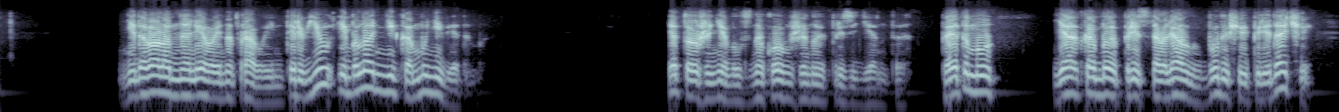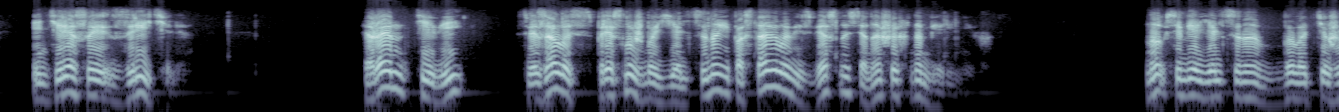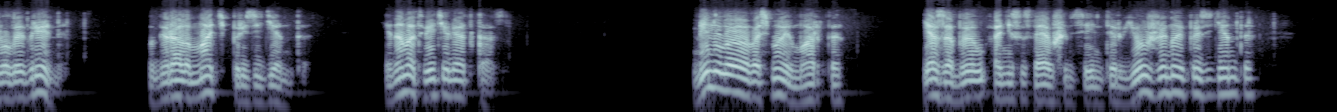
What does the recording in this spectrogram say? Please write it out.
не давала налево и направо интервью и была никому неведома. Я тоже не был знаком с женой президента. Поэтому я как бы представлял в будущей передаче интересы зрителя. РЕН-ТВ связалась с пресс-службой Ельцина и поставила в известность о наших намерениях. Но в семье Ельцина было тяжелое время. Умирала мать президента, и нам ответили отказом. Минуло 8 марта. Я забыл о несостоявшемся интервью с женой президента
